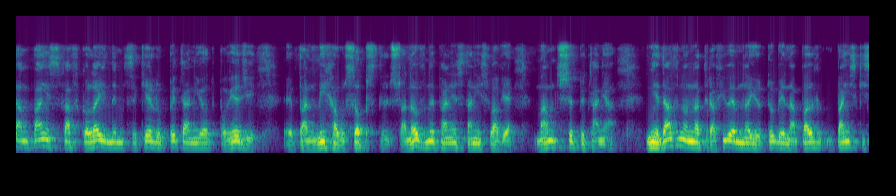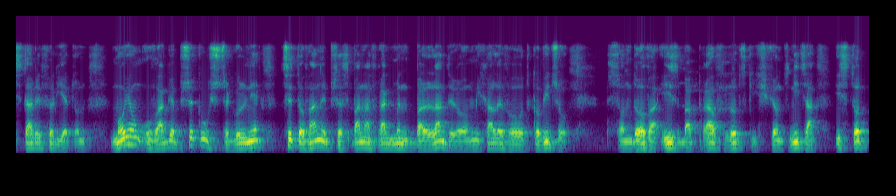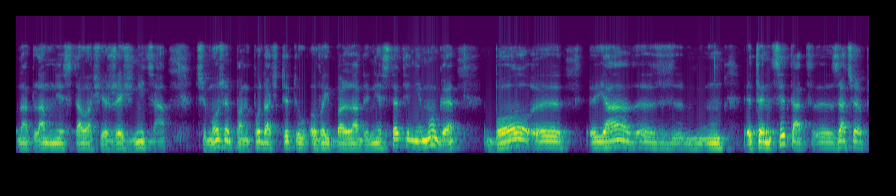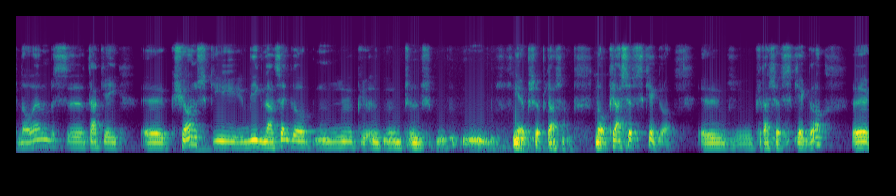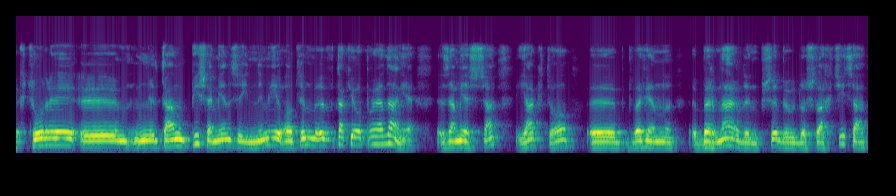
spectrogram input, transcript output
Witam Państwa w kolejnym cykielu pytań i odpowiedzi. Pan Michał Sobstyl. Szanowny Panie Stanisławie, mam trzy pytania. Niedawno natrafiłem na YouTubie na pański stary felieton. Moją uwagę przykuł szczególnie cytowany przez pana fragment ballady o Michale Wołodkowiczu. Sądowa Izba Praw Ludzkich Świątnica istotna dla mnie stała się rzeźnica. Czy może pan podać tytuł owej ballady? Niestety nie mogę, bo y, ja y, ten cytat y, zaczerpnąłem z takiej książki Mignacego, nie, przepraszam, no Kraszewskiego, Kraszewskiego, Y, który y, tam pisze między innymi o tym, takie opowiadanie zamieszcza, jak to y, pewien Bernardyn przybył do szlachcica,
